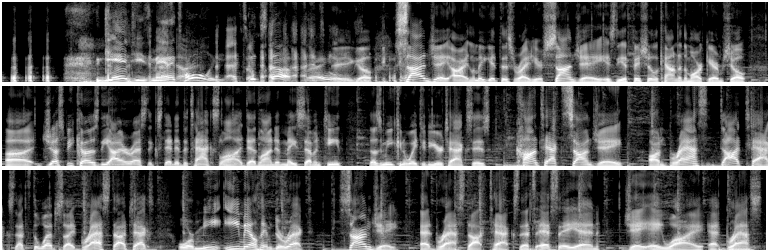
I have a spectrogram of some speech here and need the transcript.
Ganges, man, it's holy. It's good stuff, right? There you go. Sanjay, all right, let me get this right here. Sanjay is the official accountant of the Mark Arum Show. Uh, just because the IRS extended the tax law deadline to May 17th doesn't mean you can wait to do your taxes. Contact Sanjay on brass.tax. That's the website, brass.tax, or me email him direct. Sanjay at brass.tax. That's S A N J A Y at brass.tax.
